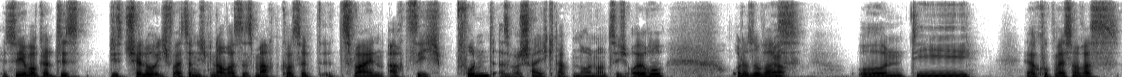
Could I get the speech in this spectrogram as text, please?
Jetzt sehe ich aber gerade das, das Cello. Ich weiß ja nicht genau, was das macht. Kostet 82 Pfund, also wahrscheinlich knapp 99 Euro oder sowas. Ja. Und die, ja, gucken wir erstmal, was,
